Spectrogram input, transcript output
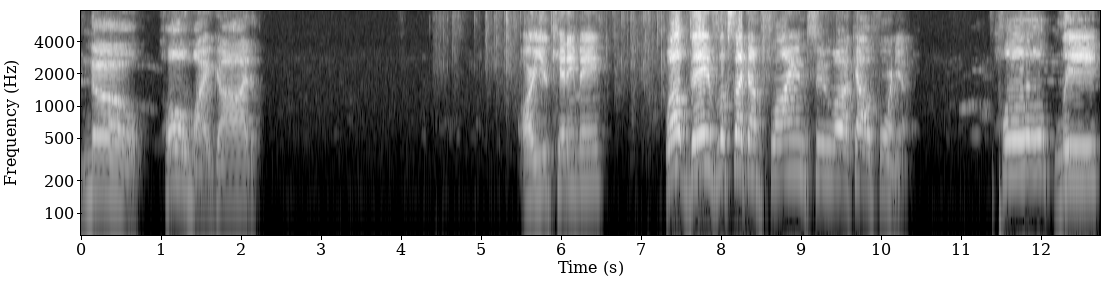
No. Oh my God. Are you kidding me? Well, Dave, looks like I'm flying to uh, California. Holy.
